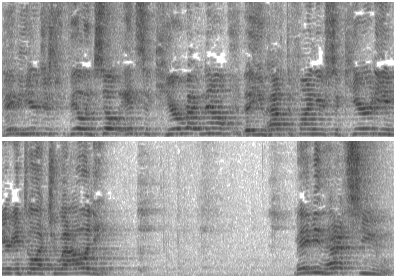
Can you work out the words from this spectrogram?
Maybe you're just feeling so insecure right now that you have to find your security in your intellectuality. Maybe that's you.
